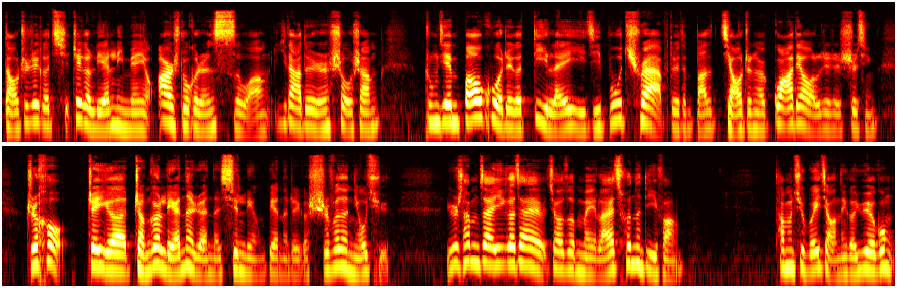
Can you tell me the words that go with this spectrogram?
导致这个这个连里面有二十多个人死亡，一大堆人受伤。中间包括这个地雷以及 boot trap，对他把脚整个刮掉了这些事情之后，这个整个连的人的心灵变得这个十分的扭曲。于是他们在一个在叫做美莱村的地方，他们去围剿那个越共。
